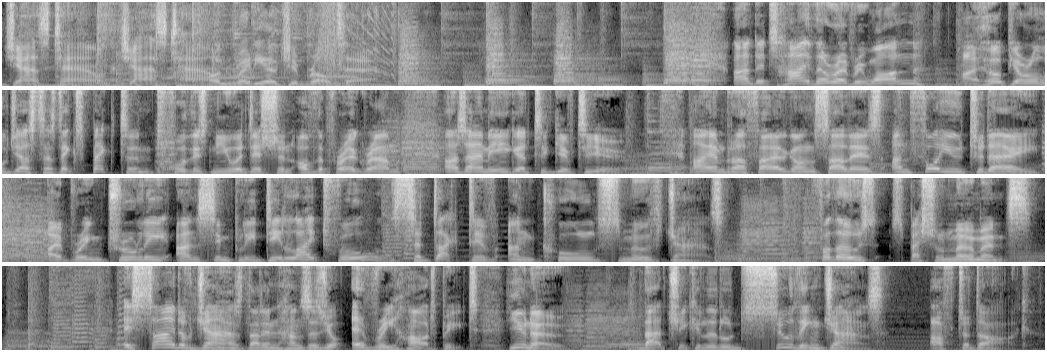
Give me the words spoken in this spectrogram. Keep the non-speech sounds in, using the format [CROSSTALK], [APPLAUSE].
Jazztown. Jazztown. On Radio Gibraltar. And it's hi there, everyone. I hope you're all just as expectant for this new edition of the program as I'm eager to give to you. I am Rafael Gonzalez, and for you today, I bring truly and simply delightful, seductive, and cool, smooth jazz. For those special moments. A side of jazz that enhances your every heartbeat. You know, that cheeky little soothing jazz after dark.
